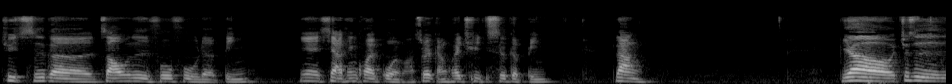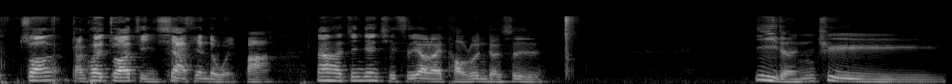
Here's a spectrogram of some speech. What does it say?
去吃个朝日夫妇的冰，因为夏天快过了嘛，所以赶快去吃个冰，让不要就是抓赶快抓紧夏天的尾巴。那今天其实要来讨论的是艺人去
